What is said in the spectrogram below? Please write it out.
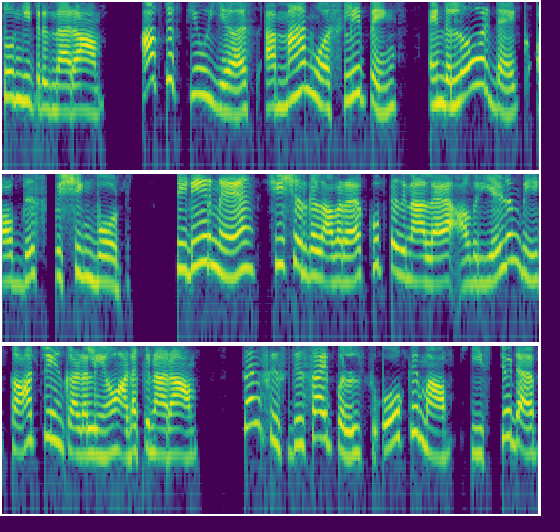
தூங்கிட்டு இருந்தாராம். After few years a man was sleeping in the lower deck of this fishing boat திடீர்னு சீஷர்கள் அவரை கூப்பிட்டதுனால அவர் எழும்பி காற்றையும் கடலையும் அடக்குனாராம். Since his disciples woke him up, he stood up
